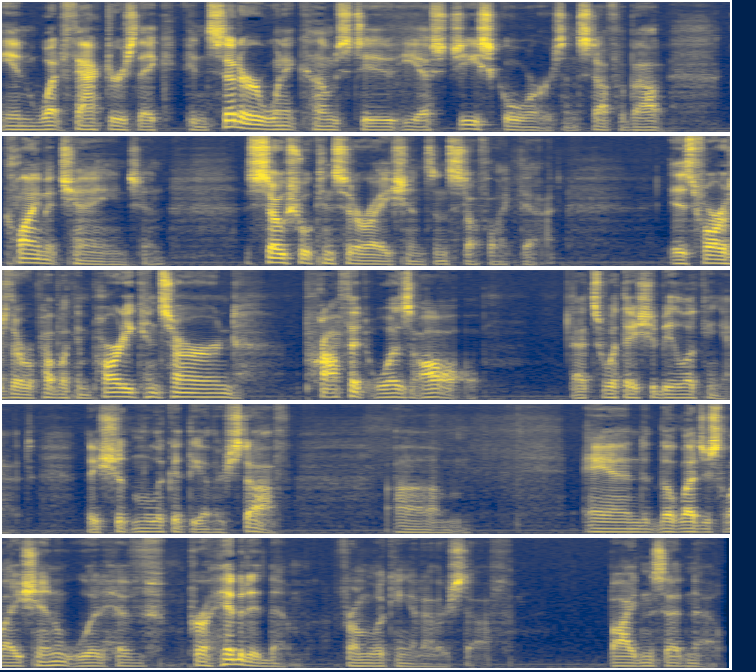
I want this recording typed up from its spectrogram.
in what factors they could consider when it comes to ESG scores and stuff about climate change and social considerations and stuff like that. As far as the Republican Party concerned, profit was all. That's what they should be looking at. They shouldn't look at the other stuff. Um, and the legislation would have prohibited them from looking at other stuff. Biden said no.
